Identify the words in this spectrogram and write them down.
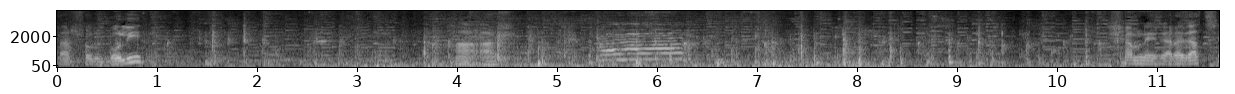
তার সরু গলি। আর সামনে যারা যাচ্ছে,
